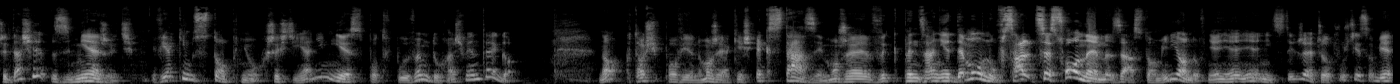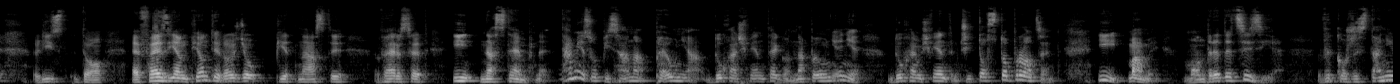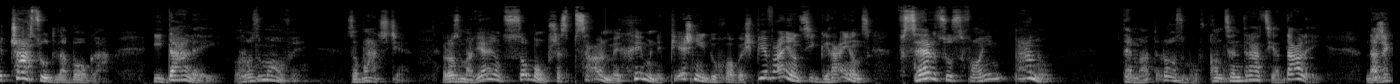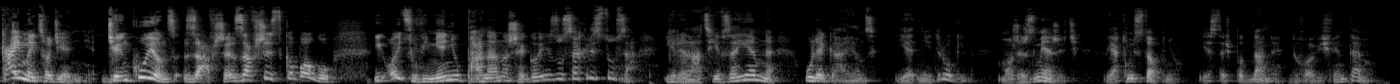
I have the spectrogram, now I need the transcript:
Czy da się zmierzyć, w jakim stopniu chrześcijanin jest pod wpływem Ducha Świętego? No, ktoś powie, no może jakieś ekstazy, może wypędzanie demonów salcesonem za 100 milionów. Nie, nie, nie, nic z tych rzeczy. Otwórzcie sobie list do Efezjan, 5 rozdział, 15 werset i następne. Tam jest opisana pełnia Ducha Świętego, napełnienie Duchem Świętym, czyli to 100%. I mamy mądre decyzje, wykorzystanie czasu dla Boga i dalej rozmowy. Zobaczcie, rozmawiając z sobą przez psalmy, hymny, pieśni duchowe, śpiewając i grając w sercu swoim Panu. Temat rozmów, koncentracja, dalej. Narzekajmy codziennie, dziękując zawsze za wszystko Bogu i Ojcu w imieniu Pana naszego Jezusa Chrystusa i relacje wzajemne, ulegając jedni drugim. Możesz zmierzyć, w jakim stopniu jesteś poddany Duchowi Świętemu.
